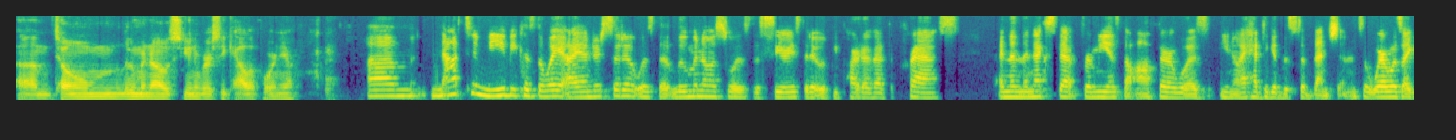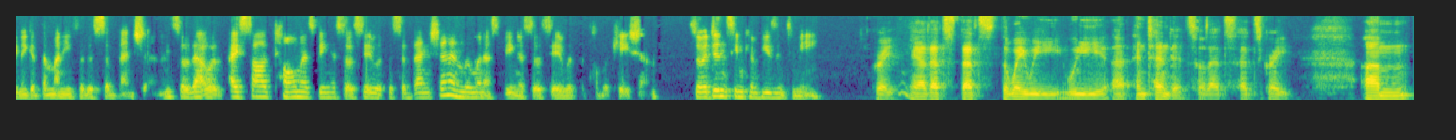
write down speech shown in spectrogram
um, tome Luminos University of California? Um, not to me, because the way I understood it was that Luminos was the series that it would be part of at the press. And then the next step for me as the author was, you know, I had to get the subvention. And so where was I going to get the money for the subvention? And so that was, I saw Tome as being associated with the subvention and Luminos being associated with the publication. So it didn't seem confusing to me. Great. Yeah, that's that's the way we we uh, intend it. So that's that's great. Um,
